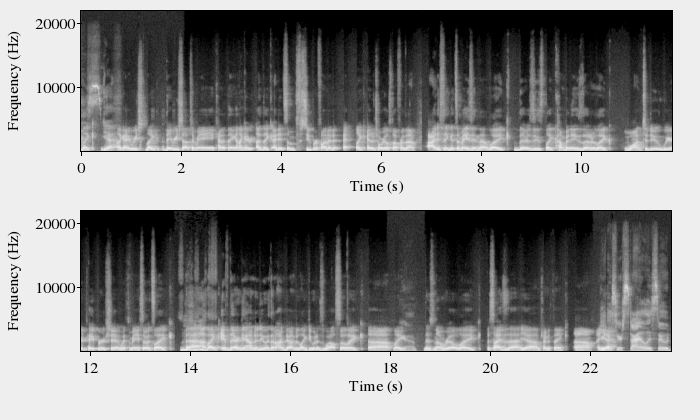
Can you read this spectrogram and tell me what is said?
like yeah, like I reached like they reached out to me kind of thing, and like I, I like I did some super fun ed- like editorial stuff for them. I just think it's amazing that like there's these like companies that are like want to do weird paper shit with me. So it's like that like if they're down to do it then I'm down to like do it as well. So like uh like Yeah. there's no real like besides that, yeah, I'm trying to think. Uh and I yeah. guess your style is so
